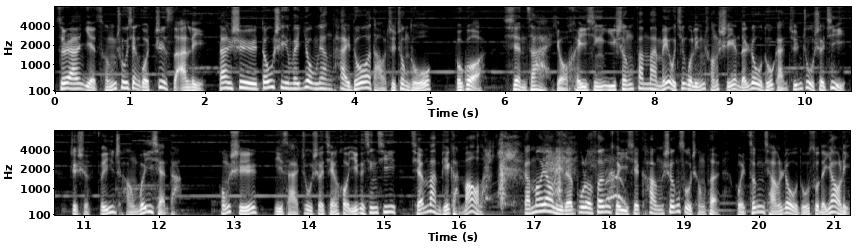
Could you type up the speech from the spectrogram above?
虽然也曾出现过致死案例，但是都是因为用量太多导致中毒。不过现在有黑心医生贩卖没有经过临床实验的肉毒杆菌注射剂，这是非常危险的。同时，你在注射前后一个星期千万别感冒了。感冒药里的布洛芬和一些抗生素成分会增强肉毒素的药力，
